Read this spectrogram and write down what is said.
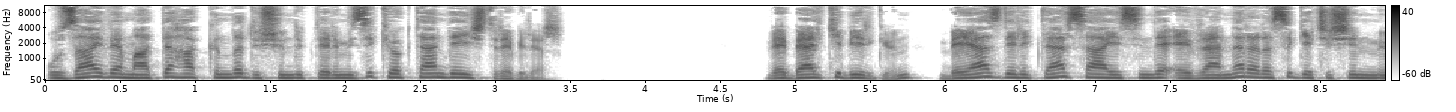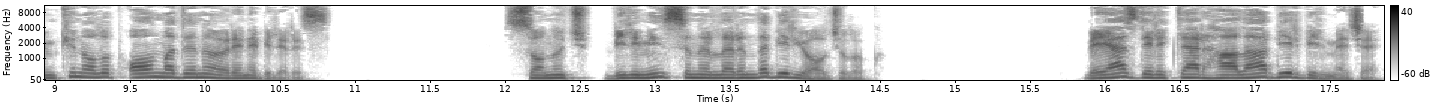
uzay ve madde hakkında düşündüklerimizi kökten değiştirebilir. Ve belki bir gün, beyaz delikler sayesinde evrenler arası geçişin mümkün olup olmadığını öğrenebiliriz. Sonuç, bilimin sınırlarında bir yolculuk. Beyaz delikler hala bir bilmece.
